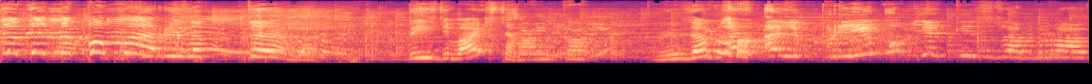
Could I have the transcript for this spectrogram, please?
я блядь, не помер із-за тебе? Ти здіваєшся? Банка. Не забула? Альприму якийсь забрав.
